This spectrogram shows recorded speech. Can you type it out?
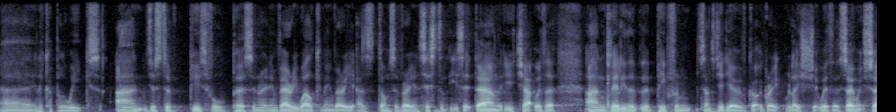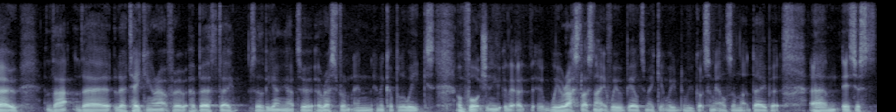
uh, in a couple of weeks. And just a beautiful person, really, and very welcoming, very, as Dom said, very insistent that you sit down, that you chat with her. And clearly, the, the people from Sant'Egidio have got a great relationship with her, so much so that they're, they're taking her out for her birthday. So they'll be going out to a restaurant in, in a couple of weeks. Unfortunately, we were asked last night if we would be able to make it. We, we've got something else on that day, but um, it's just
